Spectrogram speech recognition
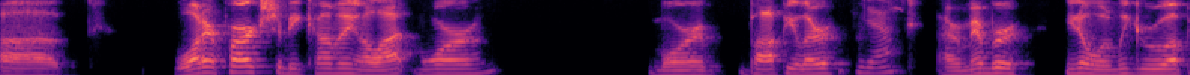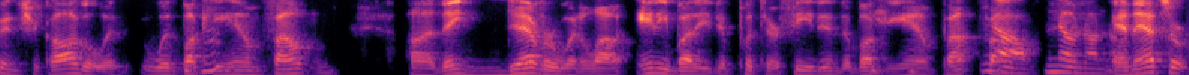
Uh, water parks are becoming a lot more more popular. Yeah. I remember, you know, when we grew up in Chicago with with mm-hmm. Buckingham mm-hmm. Fountain, uh, they never would allow anybody to put their feet into Buckingham Fountain. No, no, no, no. And that's a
